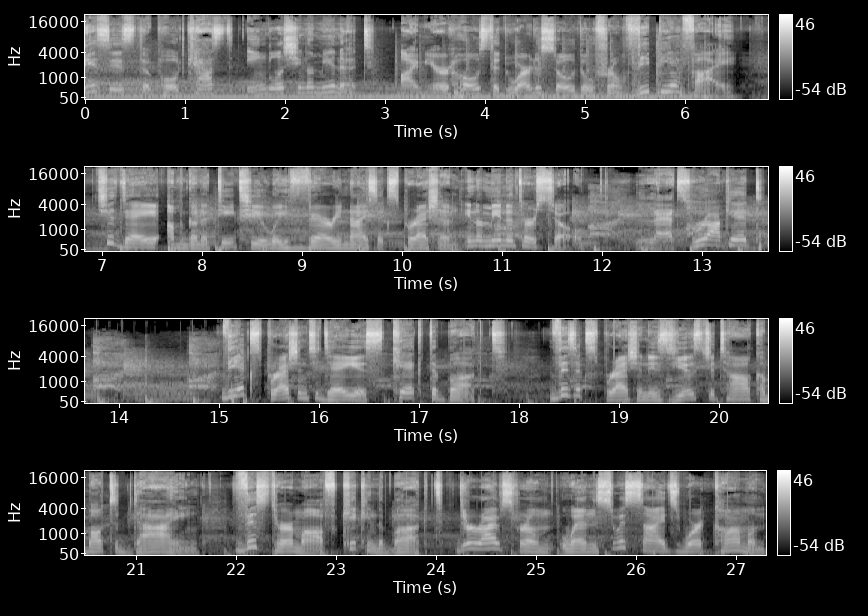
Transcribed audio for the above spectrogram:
This is the podcast English in a Minute. I'm your host, Eduardo Souto from VPFI. Today, I'm gonna teach you a very nice expression in a minute or so. Let's rock it! The expression today is kick the bucket. This expression is used to talk about dying. This term of kicking the bucket derives from when suicides were common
